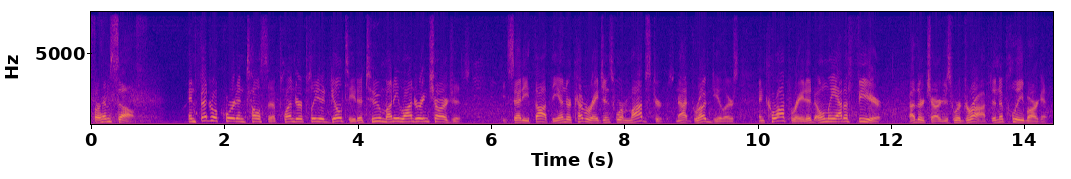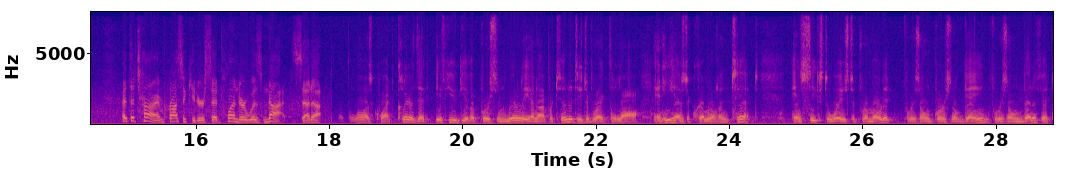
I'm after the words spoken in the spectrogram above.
for himself. In federal court in Tulsa, Plender pleaded guilty to two money laundering charges. He said he thought the undercover agents were mobsters, not drug dealers, and cooperated only out of fear. Other charges were dropped in a plea bargain. At the time, prosecutors said Plender was not set up. But the law is quite clear that if you give a person merely an opportunity to break the law and he has the criminal intent and seeks to ways to promote it for his own personal gain, for his own benefit,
